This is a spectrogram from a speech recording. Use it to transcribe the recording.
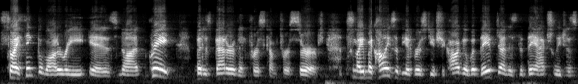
So I think the lottery is not great, but is better than first come first served. So my, my colleagues at the University of Chicago, what they've done is that they actually just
